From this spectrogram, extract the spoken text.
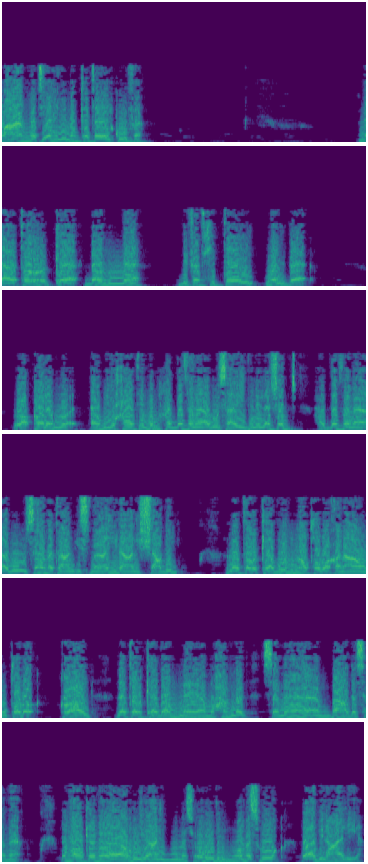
وعامة أهل مكة والكوفة. لا تركبن بفتح التاء والباء. وقال ابن أبي حاتم حدثنا أبو سعيد الأشج حدثنا أبو أسامة عن إسماعيل عن الشعبي لتركبن طبقا عن طبق. قال لتركبن يا محمد سماء بعد سماء. وهكذا روي عن ابن مسعود ومسروق وأبي العالية.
